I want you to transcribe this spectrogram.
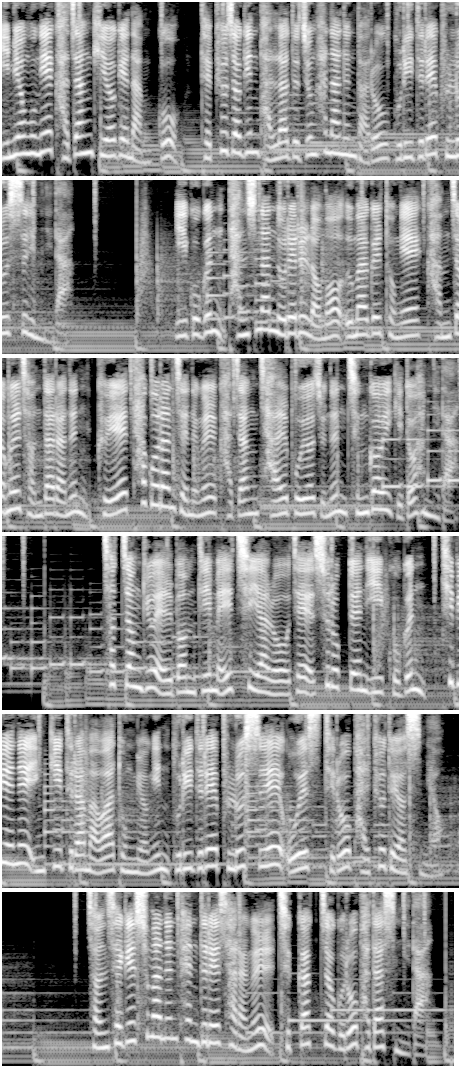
이명웅의 가장 기억에 남고 대표적인 발라드 중 하나는 바로 우리들의 블루스입니다. 이 곡은 단순한 노래를 넘어 음악을 통해 감정을 전달하는 그의 탁월한 재능을 가장 잘 보여주는 증거이기도 합니다. 첫 정규 앨범 딤 HRO제 수록된 이 곡은 TVN의 인기 드라마와 동명인 우리들의 블루스의 OST로 발표되었으며 전 세계 수많은 팬들의 사랑을 즉각적으로 받았습니다.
